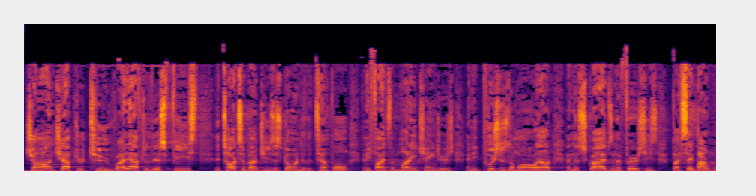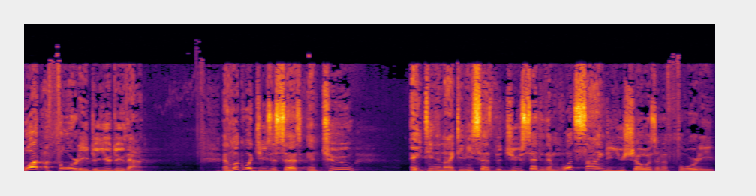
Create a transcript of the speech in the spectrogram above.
John chapter 2, right after this feast, it talks about Jesus going to the temple and he finds the money changers and he pushes them all out. And the scribes and the Pharisees say, By what authority do you do that? And look what Jesus says in 2 18 and 19. He says, The Jews said to them, What sign do you show as an authority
